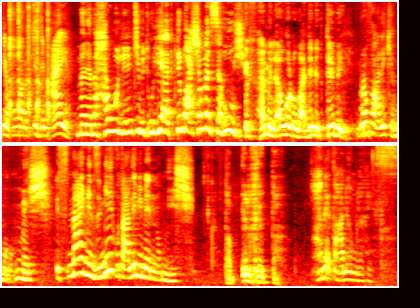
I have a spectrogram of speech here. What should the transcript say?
يا ماما ركزي معايا. ما أنا بحاول اللي أنت بتقوليه أكتبه عشان ما أنساهوش. افهمي الأول وبعدين اكتبي. برافو عليك يا بابا. ماشي. اسمعي من زميلك وتعلمي منه. ماشي. طب إيه الخطة؟ هنقطع عليهم الغاز.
